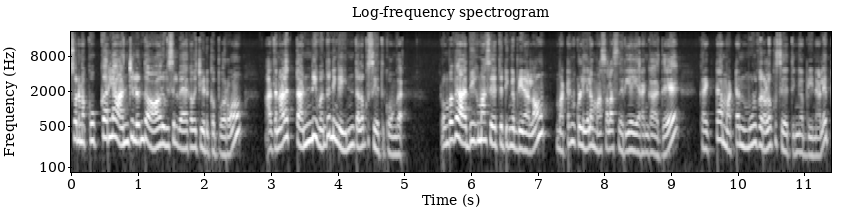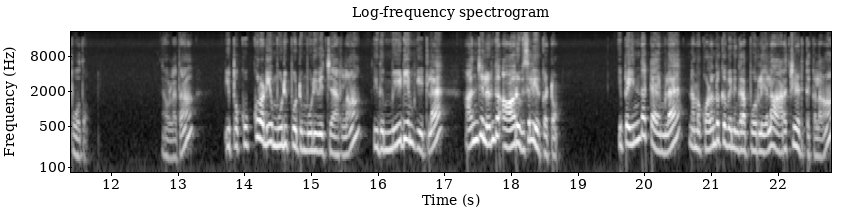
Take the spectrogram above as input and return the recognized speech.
ஸோ நம்ம குக்கரில் அஞ்சுலேருந்து ஆறு விசில் வேக வச்சு எடுக்க போகிறோம் அதனால் தண்ணி வந்து நீங்கள் இந்த அளவுக்கு சேர்த்துக்கோங்க. ரொம்பவே அதிகமாக சேர்த்துட்டிங்க அப்படின்னாலும் மட்டன் குள்ளையெல்லாம் மசாலா சரியாக இறங்காது. கரெக்டாக மட்டன் மூழ்கிற அளவுக்கு சேர்த்திங்க அப்படின்னாலே போதும். அவ்வளோதான் இப்போ குக்கரோடைய மூடி போட்டு மூடி வச்சிடலாம் இது மீடியம் ஹீட்டில் அஞ்சுலேருந்து ஆறு விசில் இருக்கட்டும். இப்போ இந்த டைமில் நம்ம குழம்புக்கு வேணுங்கிற பொருளையெல்லாம் அரைச்சி எடுத்துக்கலாம்.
